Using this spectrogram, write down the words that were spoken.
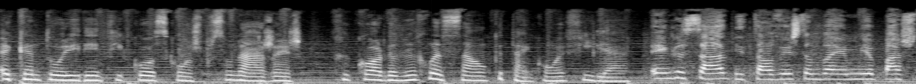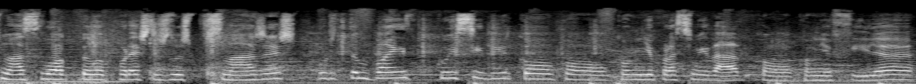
A cantora identificou-se com os personagens, recorda-lhe a relação que tem com a filha. É engraçado e talvez também me apaixonasse logo pela, por estas duas personagens, por também coincidir com, com, com a minha proximidade com, com a minha filha,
